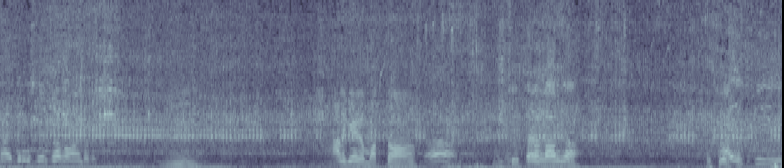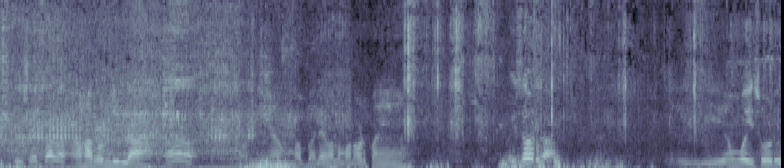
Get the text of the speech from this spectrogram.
మా ఇద్దరికి సురక్షంగా ఉంటుంది వాళ్ళకే మొత్తం. ఆ ఆహా రెండు ఇల్లా అమ్మ భలే ఉంది మనోడి పని వయసోడుగా ఏం వయసోడు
